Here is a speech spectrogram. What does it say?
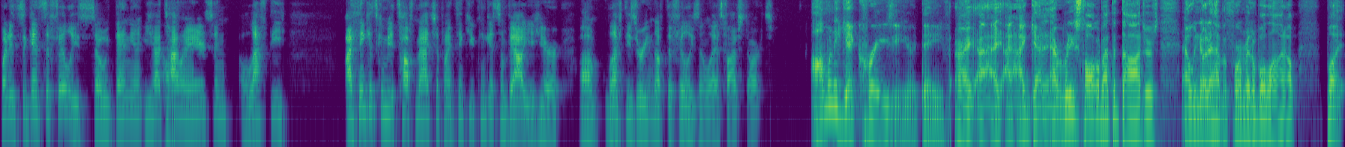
but it's against the Phillies. So then you, you got. Tyler Anderson, a lefty. I think it's going to be a tough matchup, and I think you can get some value here. Um, lefties are eating up the Phillies in the last five starts. I'm gonna get crazy here, Dave. All right, I, I I get it. Everybody's talking about the Dodgers, and we know they have a formidable lineup, but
